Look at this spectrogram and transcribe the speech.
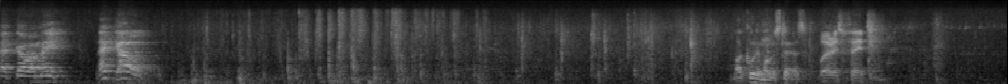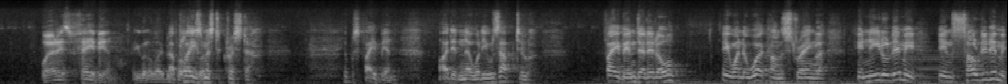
Let go of me. Let go. I called him on the stairs. Where is Fabian? Where is Fabian? You got away Now, before. I please, Mr. Kristo. It was Fabian. I didn't know what he was up to. Fabian did it all. He went to work on the strangler. He needled him. He, he insulted him. He,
